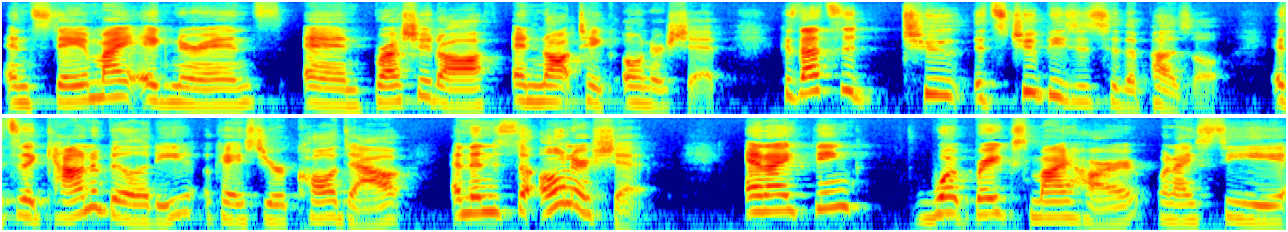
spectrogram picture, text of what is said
and stay in my ignorance and brush it off and not take ownership? Because that's the two, it's two pieces to the puzzle. It's the accountability. Okay, so you're called out. And then it's the ownership. And I think what breaks my heart when I see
